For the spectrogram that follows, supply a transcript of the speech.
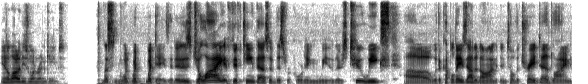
in a lot of these one run games listen, what what what day is it? It is July fifteenth as of this recording. We there's two weeks uh, with a couple days added on until the trade deadline.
